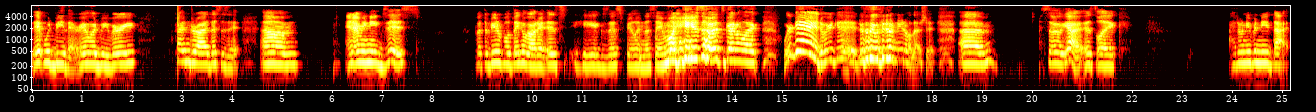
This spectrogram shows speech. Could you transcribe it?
it would be there. It would be very cut and dry. This is it. Um, and I mean, he exists. But the beautiful thing about it is he exists feeling the same way. so it's kind of like, we're good. We're good. we don't need all that shit. Um, so yeah, it's like, I don't even need that.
